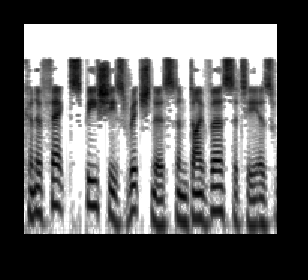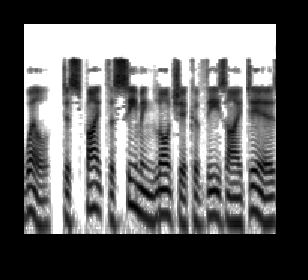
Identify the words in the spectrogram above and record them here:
can affect species richness and diversity as well. Despite the seeming logic of these ideas,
